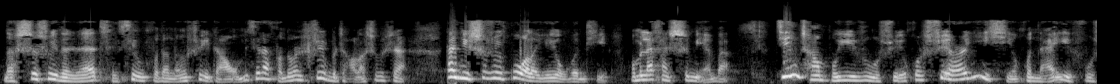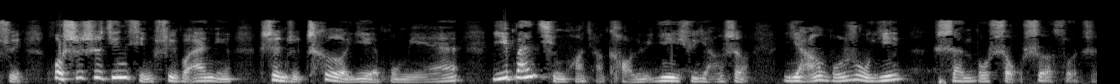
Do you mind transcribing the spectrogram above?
那嗜睡的人挺幸福的，能睡着。我们现在很多人睡不着了，是不是？但你嗜睡过了也有问题。我们来看失眠吧，经常不易入睡，或睡而易醒，或难以复睡，或时时惊醒，睡不安宁，甚至彻夜不眠。一般情况下，考虑阴虚阳盛，阳不入阴，神不守舍所致。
